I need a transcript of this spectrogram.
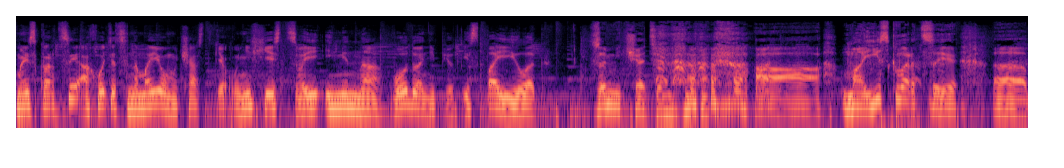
Мои скворцы охотятся на моем участке. У них есть свои имена. Воду они пьют из поилок. Замечательно. А мои скворцы э,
